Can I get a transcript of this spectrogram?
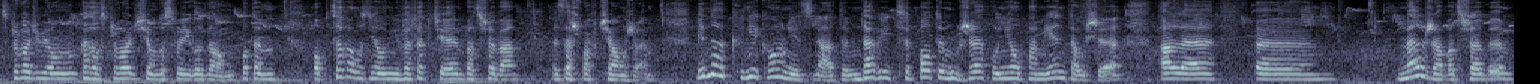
sprowadził ją, kazał sprowadzić ją do swojego domu. Potem obcował z nią i w efekcie Batrzeba zaszła w ciążę. Jednak nie koniec na tym. Dawid po tym grzechu nie opamiętał się, ale męża Batrzeby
